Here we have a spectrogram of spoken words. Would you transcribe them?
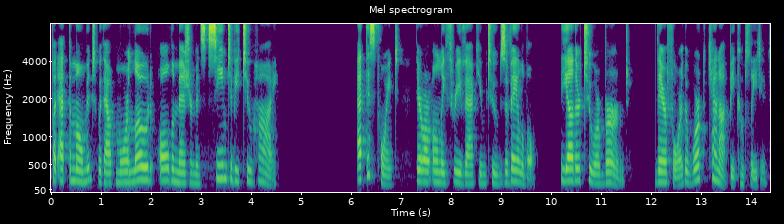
but at the moment without more load all the measurements seem to be too high. At this point there are only three vacuum tubes available. The other two are burned. Therefore the work cannot be completed.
